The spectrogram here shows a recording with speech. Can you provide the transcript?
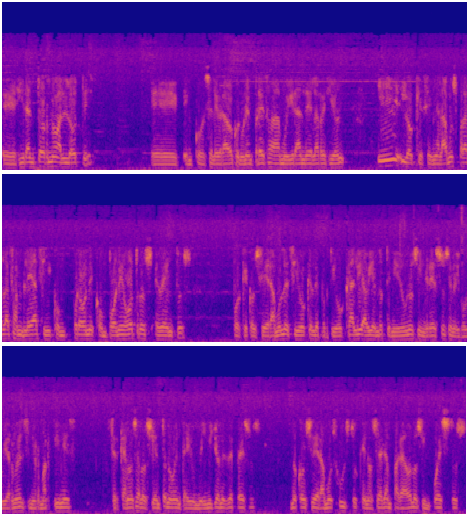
gira en torno al lote eh, celebrado con una empresa muy grande de la región y lo que señalamos para la Asamblea sí compone, compone otros eventos porque consideramos lesivo que el Deportivo Cali, habiendo tenido unos ingresos en el gobierno del señor Martínez cercanos a los 191 mil millones de pesos, no consideramos justo que no se hayan pagado los impuestos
